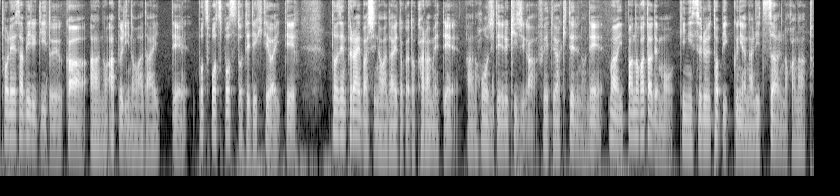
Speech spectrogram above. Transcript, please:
トレーサビリティというか、あのアプリの話題って、ポツポツポツと出てきてはいて、当然プライバシーの話題とかと絡めて、あの報じている記事が増えてはきてるので、まあ一般の方でも気にするトピックにはなりつつあるのかなと。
